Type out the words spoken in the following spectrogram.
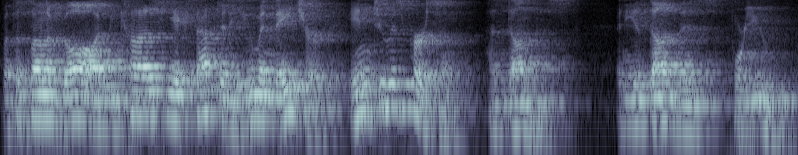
But the Son of God, because he accepted a human nature into his person, has done this. And he has done this for you.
